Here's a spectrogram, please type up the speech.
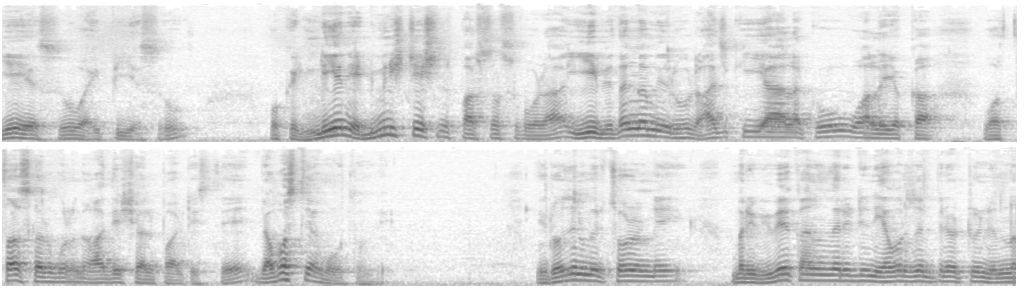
ఐఏఎస్ ఐపీఎస్ ఒక ఇండియన్ అడ్మినిస్ట్రేషన్ పర్సన్స్ కూడా ఈ విధంగా మీరు రాజకీయాలకు వాళ్ళ యొక్క ఒత్తాసుకు అనుగుణంగా ఆదేశాలు పాటిస్తే వ్యవస్థ ఏమవుతుంది? ఈ రోజున మీరు చూడండి మరి వివేకానంద రెడ్డిని ఎవరు చంపినట్టు నిన్న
